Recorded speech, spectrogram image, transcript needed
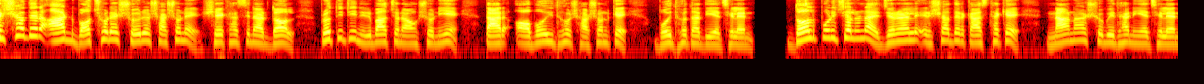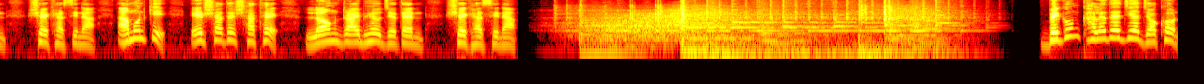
এরশাদের আট বছরের স্বৈরশাসনে শেখ হাসিনার দল প্রতিটি নির্বাচনে অংশ নিয়ে তার অবৈধ শাসনকে বৈধতা দিয়েছিলেন। দল পরিচালনায় জেনারেল এরশাদের কাছ থেকে নানা সুবিধা নিয়েছিলেন শেখ হাসিনা। এমনকি এরশাদের সাথে লং ড্রাইভেও যেতেন শেখ হাসিনা। বেগম খালেদা জিয়া যখন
